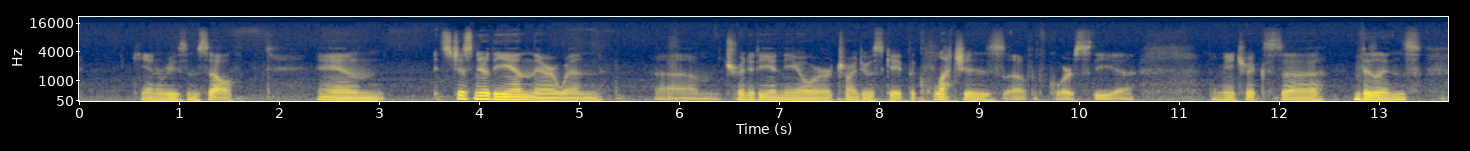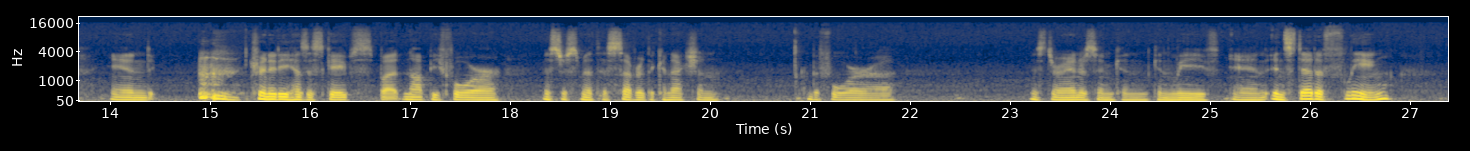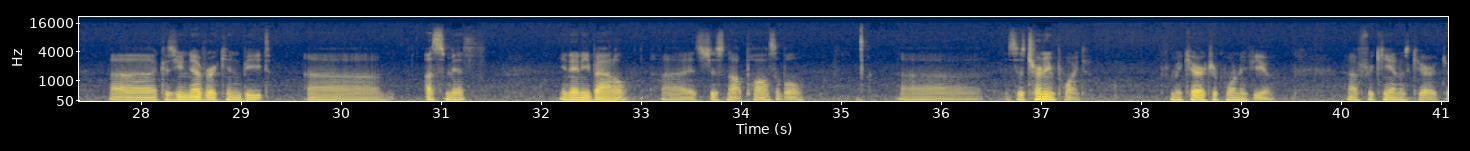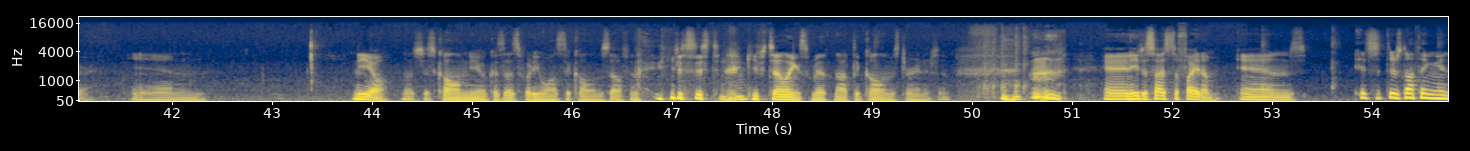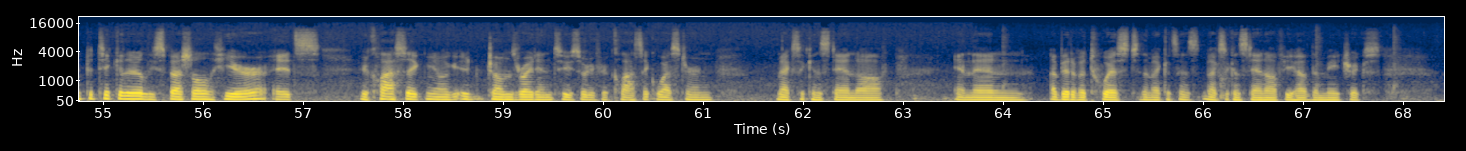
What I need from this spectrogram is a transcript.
Keanu Reeves himself. And it's just near the end there when um, Trinity and Neo are trying to escape the clutches of, of course, the uh, the Matrix uh, villains, and Trinity has escaped, but not before Mr. Smith has severed the connection. Before. Mr. Anderson can can leave, and instead of fleeing, because uh, you never can beat uh, a Smith in any battle, uh, it's just not possible. Uh, it's a turning point from a character point of view uh, for Keanu's character, and Neo. Let's just call him Neo because that's what he wants to call himself, and he just, just mm-hmm. keeps telling Smith not to call him Mr. Anderson. and he decides to fight him. And it's there's nothing in particularly special here. It's your classic you know it drums right into sort of your classic western mexican standoff. And then a bit of a twist to the mexican mexican standoff. You have the matrix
